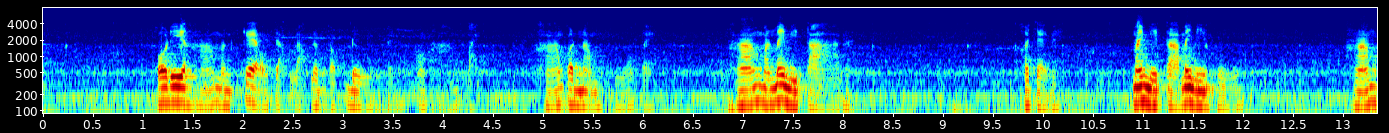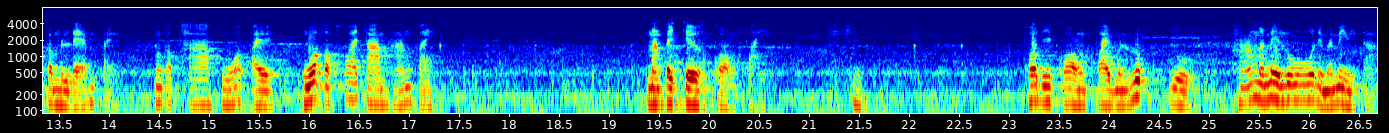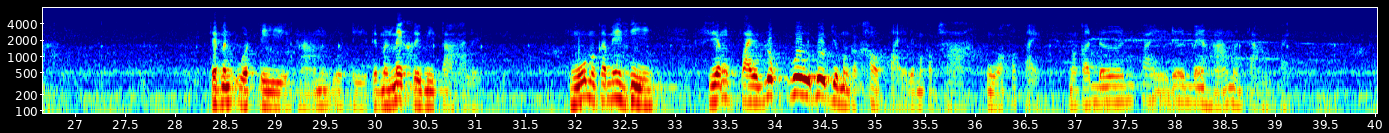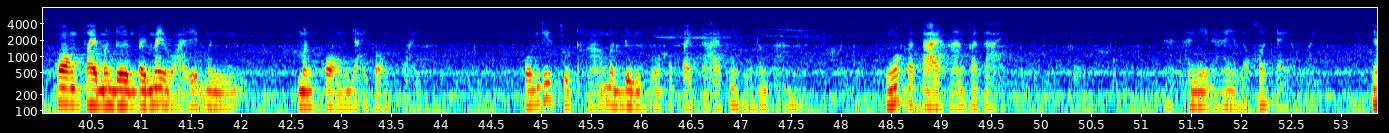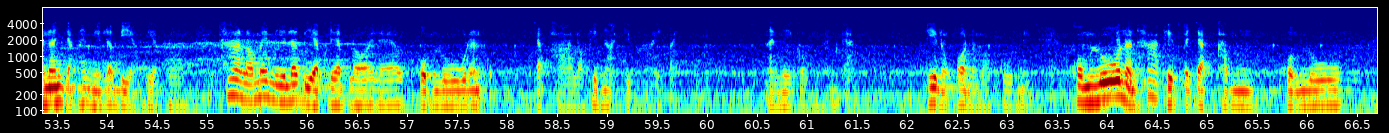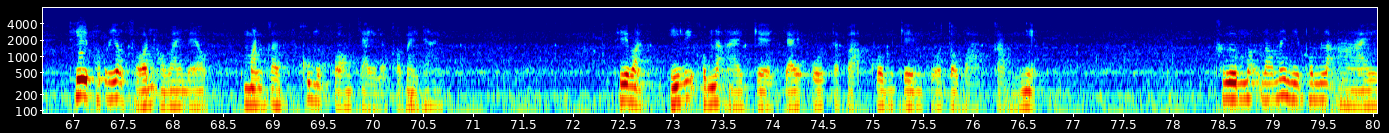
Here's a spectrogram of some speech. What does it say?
พอดีหามันแก้วจากหลักแล้วมันก็เดินไปเอาหางไป หางก็นำหัวไป หางมันไม่มีตานะเข้าใจไหมไม่มีตาไม่มีหู หางกำแหลมไป มันก็พาหัวไป หัวก็ค่อยตามหางไป มันไปเจอกับกองไฟ พอดีกองไฟมันลุกอยู่ หางมันไม่รู้เนี่ยมันไม่มีตา แต่มันอวดดี หางมันอวดดี แต่มันไม่เคยมีตาเลย หูมันก็ไม่มีเสียงไฟลุกวืบวืบอยู่มันก็เข้าไปแล้วมันก็พาหัวเข้าไป มันก็เดินไปเดินไปหามันตามไปกองไฟมันเดินไปไม่ไหว มันมันกองใหญ่กองไฟ ลที่สุดหางมันดึงหัวเขาไปตายทั้งหัวทั้งหางหัวก็ตายหางก็ตาย อันนี้นะให้เราเข้าใจเอาไว้ดังนั้นอยากให้มีระเบียบเรียบร้อย ถ้าเราไม่มีระเบียบเรียบร้อยแล้ว ผมรู้นั้นจะพาเราพินาศจิบหายไป อันนี้ก็เหมือนกัน ที่หลวงพ่อนำมาพูดนี่ผมรู้นั้นถ้าผิดไปจากคำผมรู้ ที่พระพุทธเจ้าสอนเอาไว้แล้ว มันก็คุ้มครองใจเราก็ไม่ได้ ที่ว่าฮิริคมละอายแก่ใจโอตปะคมเกงตัวตบาปกรรมเนี่ย คือเราไม่มีคมละอาย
